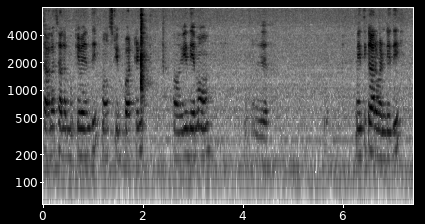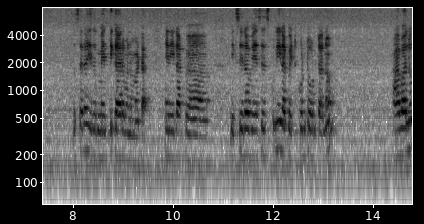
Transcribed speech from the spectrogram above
చాలా చాలా ముఖ్యమైనది మోస్ట్ ఇంపార్టెంట్ ఇదేమో మెంతికారం అండి ఇది. చూసారా ఇది మెంతికారం అనమాట నేను ఇలా మిక్సీలో వేసేసుకుని ఇలా పెట్టుకుంటూ ఉంటాను. ఆవాలు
